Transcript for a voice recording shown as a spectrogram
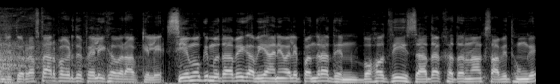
हाँ जी तो रफ्तार पकड़ते पहली खबर आपके लिए। सीएमओ के मुताबिक अभी आने वाले पंद्रह दिन बहुत ही ज़्यादा खतरनाक साबित होंगे।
